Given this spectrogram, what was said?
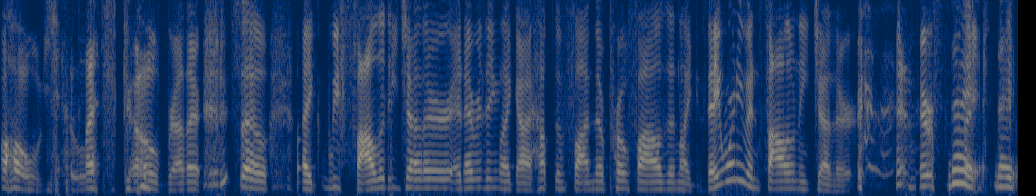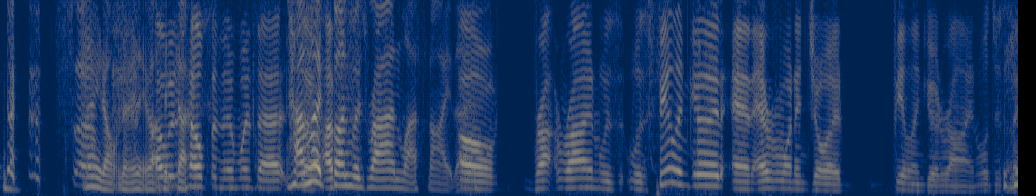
oh yeah, let's go, brother. So like we followed each other and everything. Like I helped them find their profiles, and like they weren't even following each other. and they're They, like, they, so they don't know anything I was TikTok. helping them with that. How so much I'm fun was Ryan last night, though? Oh, Ryan was was feeling good, and everyone enjoyed feeling good. Ryan, we'll just say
